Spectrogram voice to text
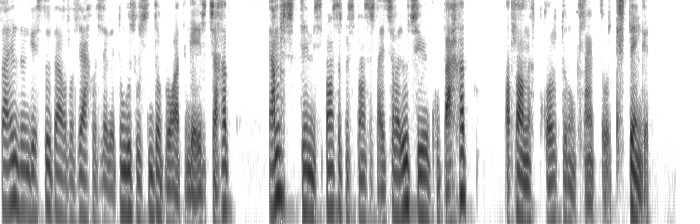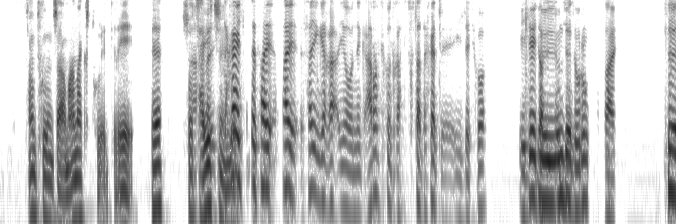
за энд ингээ студ байгуул яах вэ гэж дүнгиж хурсөндөө буугаад ингээ ирж хахад ямар ч тийм спонсор спонсорт ажиллагаа юу ч хийгээгүй байхад 7 хоногт 3 4 клиент зур гэртээ ингээд том төхөөрөмж аа манай гэрт хүрээд ирээ тий шууд цагийг чинь дахиад сая сая сая ингээ юу нэг 10 секунд гацчихлаа дахиад илээж хөө. Илээд очсон 4 тий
